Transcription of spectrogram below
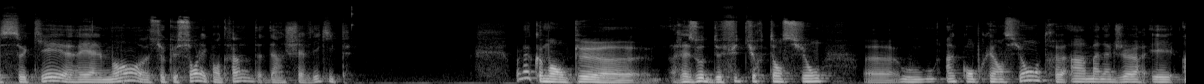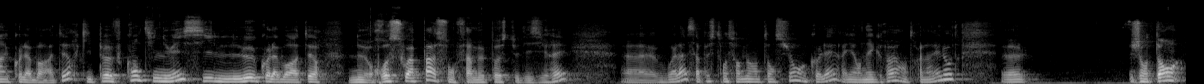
ce qu'est réellement, ce que sont les contraintes d'un chef d'équipe? Voilà comment on peut résoudre de futures tensions euh, ou incompréhension entre un manager et un collaborateur qui peuvent continuer si le collaborateur ne reçoit pas son fameux poste désiré. Euh, voilà, ça peut se transformer en tension, en colère et en aigreur entre l'un et l'autre. Euh, j'entends,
